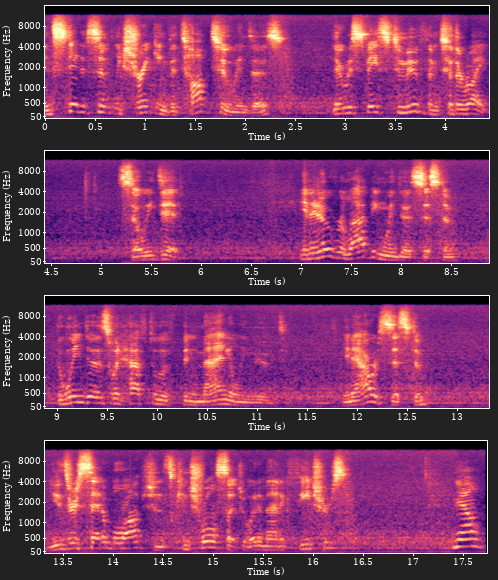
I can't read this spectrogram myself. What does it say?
Instead of simply shrinking the top two windows, there was space to move them to the right. So we did. In an overlapping window system, the windows would have to have been manually moved. In our system, User settable options control such automatic features. Now,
